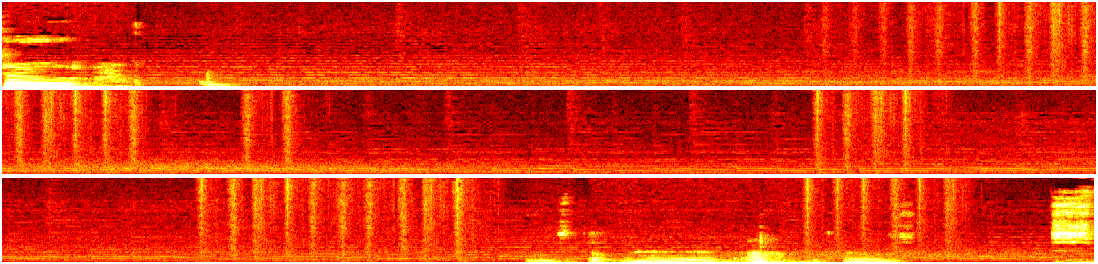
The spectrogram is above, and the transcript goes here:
Okay. Have ah because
